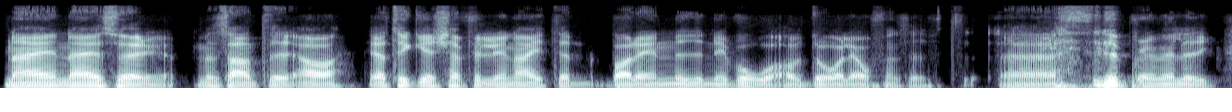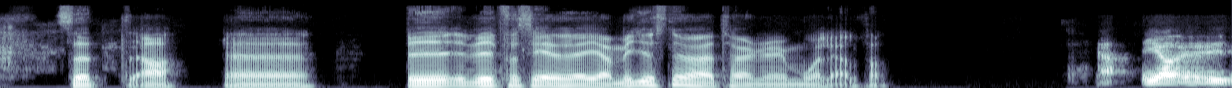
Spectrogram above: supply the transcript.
Nej, nej, så är det ju. Men samtidigt, ja, jag tycker Sheffield United bara är en ny nivå av dålig offensivt eh, i Premier League. Så att, ja, eh, vi, vi får se hur jag gör. Men just nu har jag Turner i mål i alla fall ja, jag,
